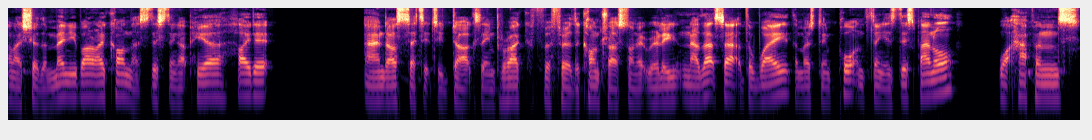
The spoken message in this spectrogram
and I show the menu bar icon. That's this thing up here, hide it and I'll set it to dark theme for further contrast on it really. Now that's out of the way. The most important thing is this panel. What happens,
